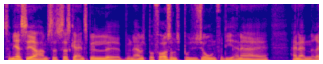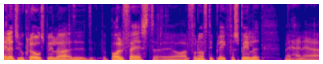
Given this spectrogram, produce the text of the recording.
som jeg ser ham, så, så skal han spille øh, nærmest på Fossums position, fordi han er, øh, han er en relativt klog spiller, øh, boldfast øh, og et fornuftigt blik for spillet, men han er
